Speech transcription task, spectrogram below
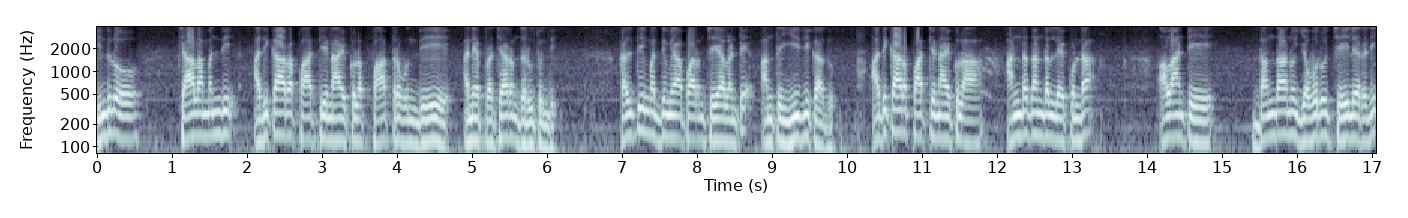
ఇందులో చాలామంది అధికార పార్టీ నాయకుల పాత్ర ఉంది అనే ప్రచారం జరుగుతుంది. కల్తీ మద్యం వ్యాపారం చేయాలంటే అంత ఈజీ కాదు. అధికార పార్టీ నాయకుల అండదండలు లేకుండా అలాంటి దందాను ఎవరూ చేయలేరని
